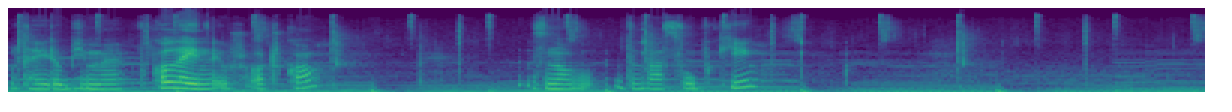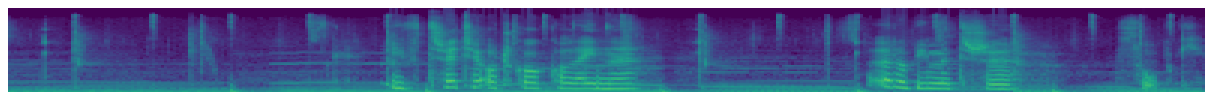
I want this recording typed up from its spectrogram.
Tutaj robimy kolejne już oczko. znowu dwa słupki. I w trzecie oczko kolejne robimy trzy słupki.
